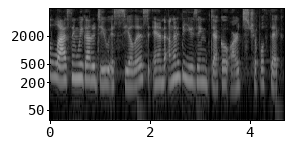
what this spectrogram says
The last thing we gotta do is seal this and I'm gonna be using DecoArt's Triple Thick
